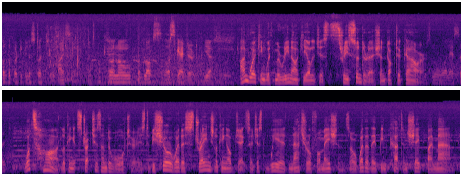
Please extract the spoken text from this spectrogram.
for the particular structure. I see. Okay. So now the blocks are scattered. Yes. I'm working with marine archaeologists Sri Sundaresh and Dr. Gaur. There's no wall. What's hard looking at structures underwater is to be sure whether strange looking objects are just weird natural formations or whether they've been cut and shaped by man.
